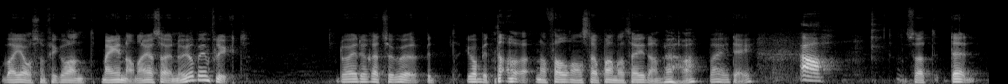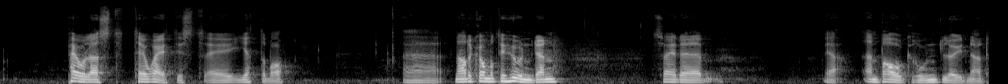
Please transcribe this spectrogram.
vad jag som figurant menar när jag säger nu gör vi en flykt. Då är det rätt så jobbigt, jobbigt när, när föraren står på andra sidan. Jaha, vad är det? ja, Så att det, påläst teoretiskt är jättebra. Eh, när det kommer till hunden så är det ja, en bra grundlydnad.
